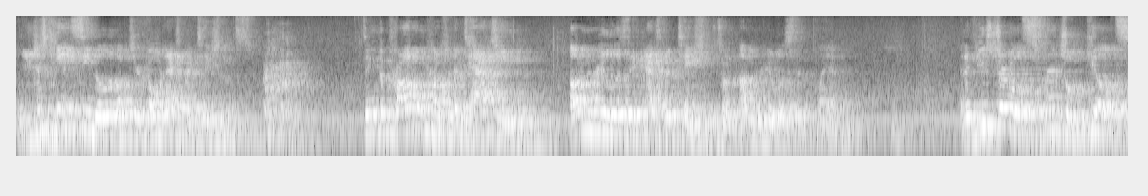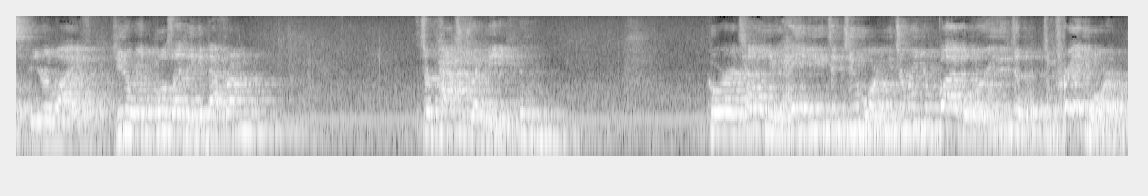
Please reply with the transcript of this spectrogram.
And you just can't seem to live up to your own expectations. I think the problem comes from attaching unrealistic expectations to an unrealistic plan. And if you struggle with spiritual guilt in your life, do you know where you're most likely to get that from? It's from pastors like me. who are telling you, hey, you need to do more, you need to read your Bible more, you need to, to pray more.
